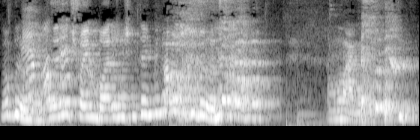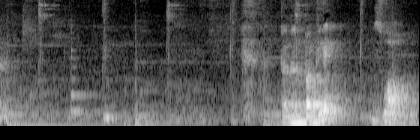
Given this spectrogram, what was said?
Ô, Bruna, É, quando a gente foi embora, a gente não terminou o vídeo, Bruna. Vamos lá, agora. Tá dando pra ver? Pessoal.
